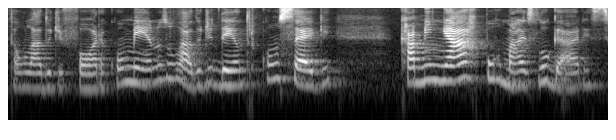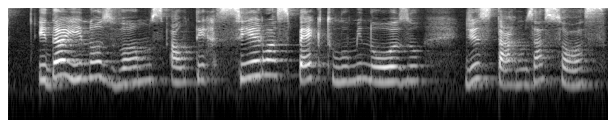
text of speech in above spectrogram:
Então, o lado de fora com menos, o lado de dentro consegue caminhar por mais lugares. E daí nós vamos ao terceiro aspecto luminoso de estarmos a sós,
